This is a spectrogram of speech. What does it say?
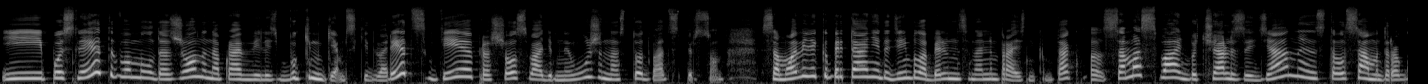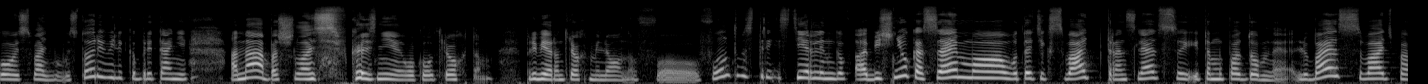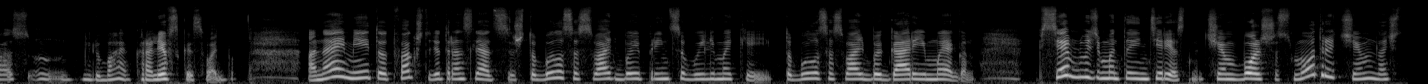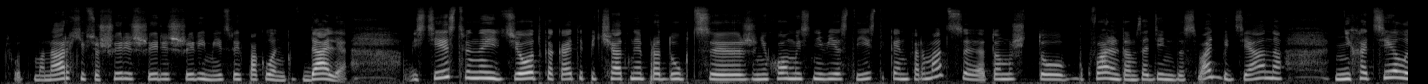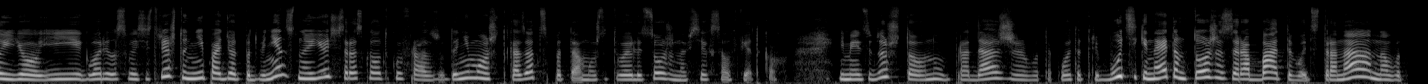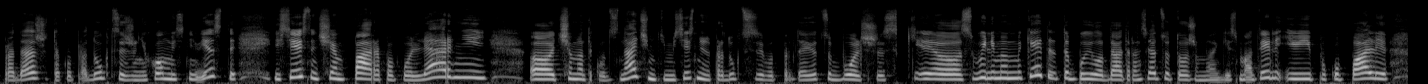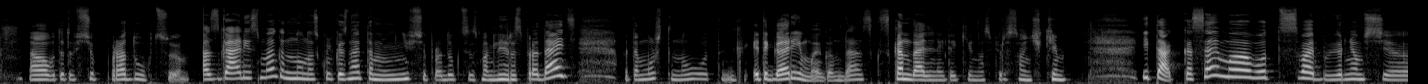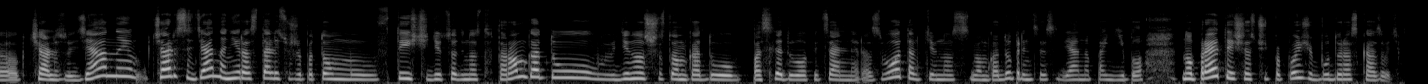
и после этого молодожены направились в Букингемский дворец, где прошел свадебный ужин на 120 персон. В самой Великобритании этот день был объявлен национальным праздником. Так? Э, сама свадьба Чарльза и Дианы стала самой дорогой свадьбой в истории Великобритании. Она обошлась в казне около трех, там, примерно трех миллионов э, фунтов стерлингов. Объясню касаемо вот этих свадьб, трансляций и тому подобное. Любая свадьба, не любая, королевская свадьба, она имеет тот факт, что идет трансляция, что было со свадьбой принца Уильяма Кей, то было со свадьбой Гарри и Меган. Всем людям это интересно. Чем больше смотрят, чем, значит, вот монархи все шире, шире, шире имеют своих поклонников. Далее, естественно, идет какая-то печатная продукция с женихом и с невестой. Есть такая информация о том, что буквально там за день до свадьбы Диана не хотела ее и говорила своей сестре, что не пойдет под венец, но ее сестра сказала такую фразу: "Да не можешь отказаться, потому что твое лицо уже на всех салфетках". Имеется в виду, что, ну, продажи вот такой вот атрибутики, на этом тоже зарабатывает страна, на вот продаже такой продукции с женихом и с невестой. Естественно, чем пара популярней, э, чем она так вот значим, тем, естественно, продукции вот продается больше. С, э, с Уильямом Маккейт это было, да, трансляцию тоже многие смотрели и покупали э, вот эту всю продукцию. А с Гарри и с Меган, ну, насколько я знаю, там не всю продукцию смогли распродать, потому что, ну, вот, это Гарри и Меган, да, скандальные такие у нас персончики. Итак, касаемо вот свадьбы, вернемся к Чарльзу и Дианы. Чарльз и Диана, они расстались уже потом в 1992 году, в 1996 году последовал официальный развод, а в 1997 году принцесса Диана погибла. Но про это я сейчас чуть попозже буду рассказывать.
